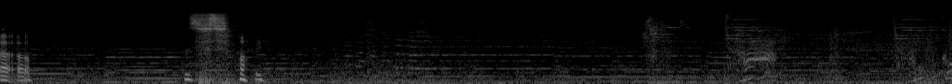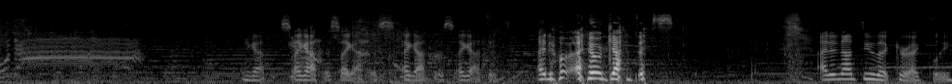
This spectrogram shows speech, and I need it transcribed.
Uh-oh. This is funny. I got this. I got this. I got this. I got this. I got this. I don't I don't got this. I did not do that correctly.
